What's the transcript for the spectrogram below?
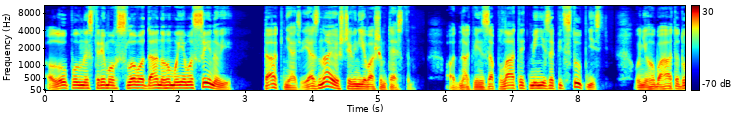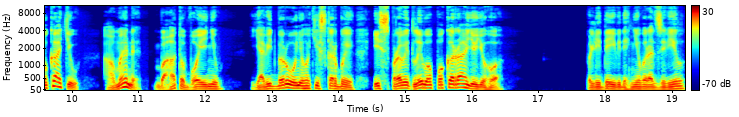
Лупул не стримав слова даного моєму синові. Так, князю, я знаю, що він є вашим тестом. Однак він заплатить мені за підступність. У нього багато дукатів, а в мене багато воїнів. Я відберу у нього ті скарби і справедливо покараю його. Блідий від гніву Радзивіл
